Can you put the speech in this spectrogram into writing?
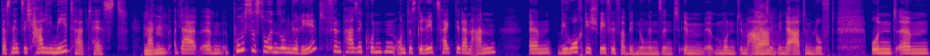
Das nennt sich Halimeter-Test. Da, mhm. da ähm, pustest du in so ein Gerät für ein paar Sekunden und das Gerät zeigt dir dann an, ähm, wie hoch die Schwefelverbindungen sind im Mund, im Atem, ja. in der Atemluft. Und ähm,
